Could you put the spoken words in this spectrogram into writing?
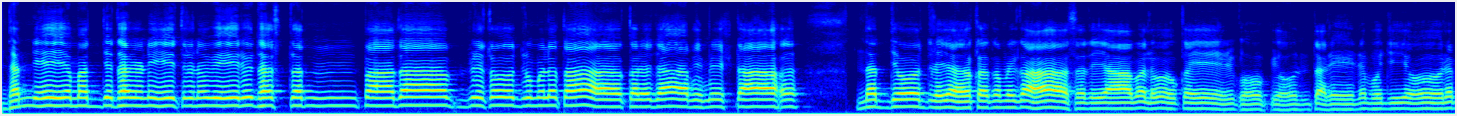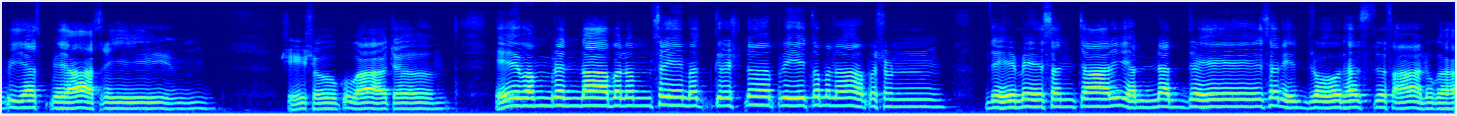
धन्येयमद्य धरणी तृणवीरुधस्तन्पादावृतो द्रुमलता करजाभिमृष्टाः नद्योद्रय खगमृगा सदयावलोकैर्गोप्योऽन्तरेण भुजियोरपि यस्पृहा श्रीं श्रीशोकुवाच। एवं वृन्दावनं श्रीमत्कृष्णप्रीतमना पशुन् देमे सञ्चार्यन्नद्रे सरिद्रोधस्व सानुगः।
